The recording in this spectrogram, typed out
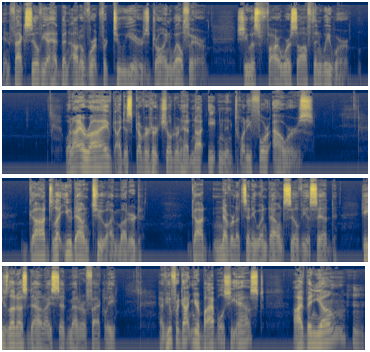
In fact, Sylvia had been out of work for two years, drawing welfare. She was far worse off than we were. When I arrived, I discovered her children had not eaten in 24 hours. God's let you down too, I muttered. God never lets anyone down, Sylvia said. He's let us down, I said matter of factly. Have you forgotten your Bible? she asked. I've been young,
